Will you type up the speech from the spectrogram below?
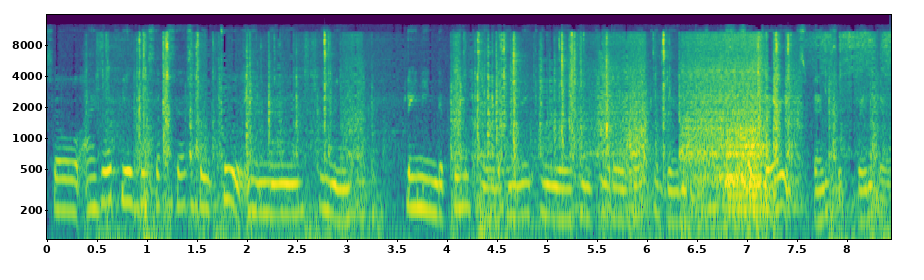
so I hope you'll be successful too in uh, you know cleaning the printer and making your computer work again it's a very expensive printer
